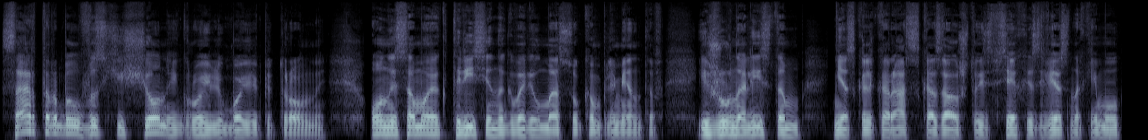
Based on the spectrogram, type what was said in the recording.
Сартер был восхищен игрой Любови Петровны. Он и самой актрисе наговорил массу комплиментов, и журналистам несколько раз сказал, что из всех известных ему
